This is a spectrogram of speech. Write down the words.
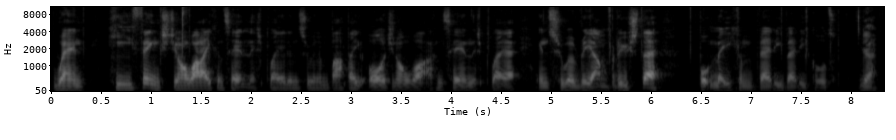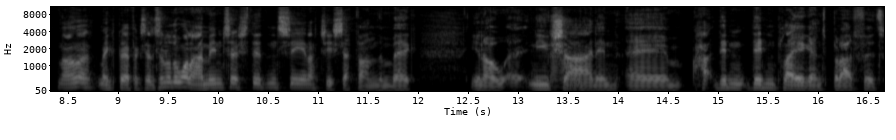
when he thinks, do you know what, I can turn this player into an Mbappe, or do you know what, I can turn this player into a Rian Brewster, but make him very, very good. Yeah, no, that makes perfect sense. Another one I'm interested in seeing actually is Sepp van den Berg. You know, uh, new signing. Um, ha- didn't didn't play against Bradford,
